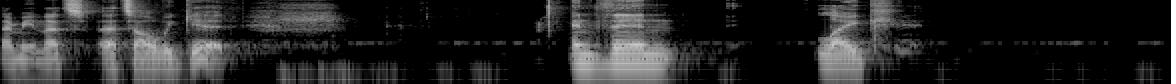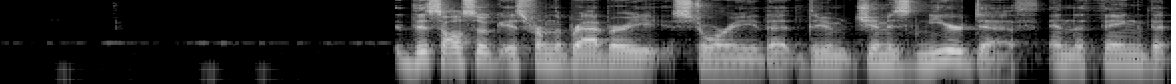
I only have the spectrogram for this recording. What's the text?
I mean that's that's all we get. And then like this also is from the Bradbury story that Jim is near death, and the thing that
